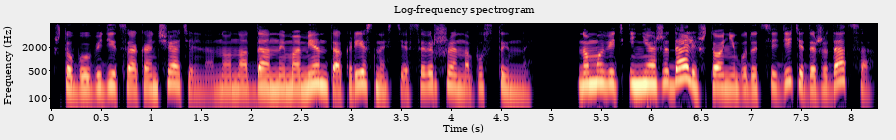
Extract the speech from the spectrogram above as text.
чтобы убедиться окончательно, но на данный момент окрестности совершенно пустынны. Но мы ведь и не ожидали, что они будут сидеть и дожидаться,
